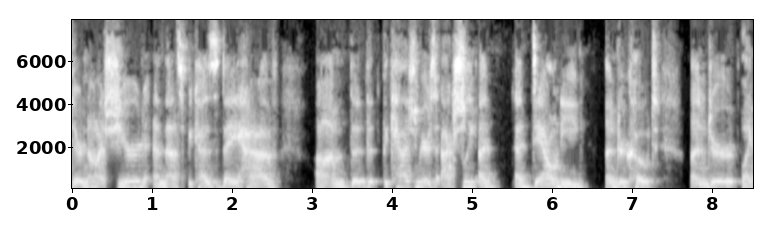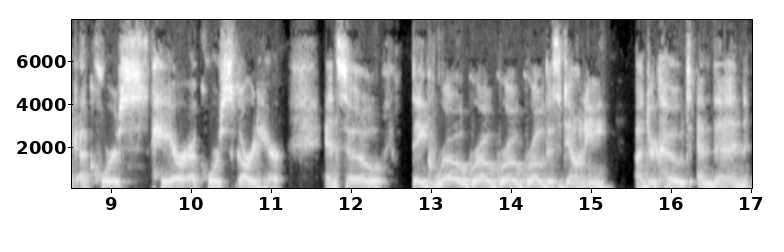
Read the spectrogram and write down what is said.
They're not sheared, and that's because they have um, the, the the cashmere is actually a, a downy undercoat under like a coarse hair, a coarse guard hair. And so they grow, grow, grow, grow this downy undercoat. And then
